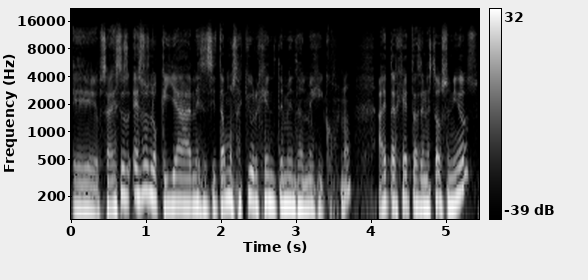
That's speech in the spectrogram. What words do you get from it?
Eh, o sea, eso, eso es lo que ya necesitamos aquí urgentemente en México, ¿no? Hay tarjetas en Estados Unidos,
